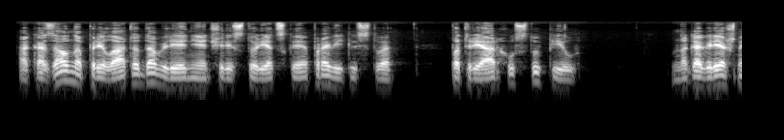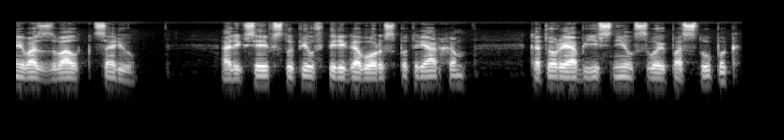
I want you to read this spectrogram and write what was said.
оказал на прилата давление через турецкое правительство. Патриарх уступил. Многогрешный воззвал к царю. Алексей вступил в переговоры с патриархом, который объяснил свой поступок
